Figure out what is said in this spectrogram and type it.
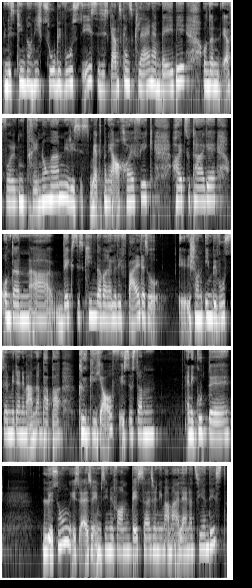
wenn das Kind noch nicht so bewusst ist, es ist ganz, ganz klein, ein Baby, und dann erfolgen Trennungen, das ist, merkt man ja auch häufig heutzutage, und dann äh, wächst das Kind aber relativ bald, also äh, schon im Bewusstsein mit einem anderen Papa glücklich auf. Ist das dann eine gute Lösung? Ist also im Sinne von besser, als wenn die Mama alleinerziehend ist?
